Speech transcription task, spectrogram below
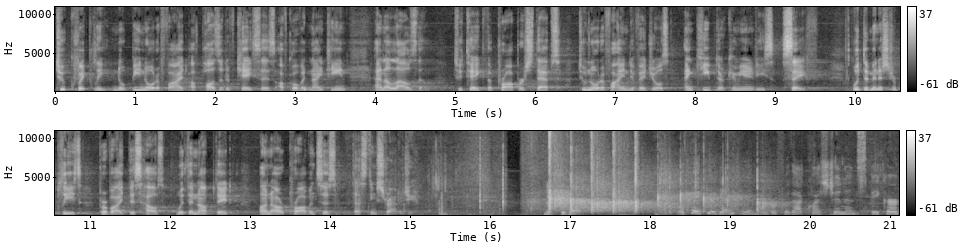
to quickly no be notified of positive cases of COVID-19 and allows them to take the proper steps to notify individuals and keep their communities safe. Would the minister please provide this House with an update on our province's testing strategy? Of Health. Well, thank you again to the member for that question. And Speaker,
